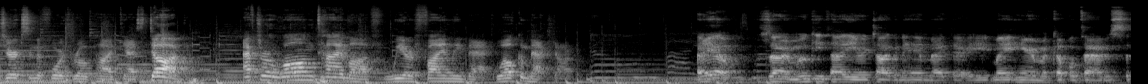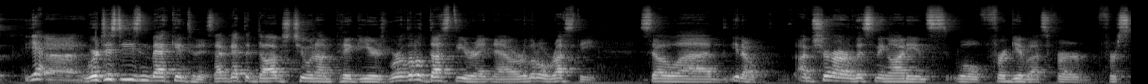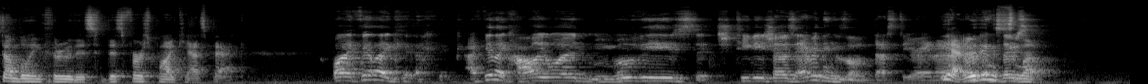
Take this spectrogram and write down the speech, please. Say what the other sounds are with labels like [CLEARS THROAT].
Jerks in the Fourth Row podcast. Dog, after a long time off, we are finally back. Welcome back, Dog. Hey yo, sorry, Mookie thought you were talking to him back there. You might hear him a couple times. Yeah, Uh, we're just easing back into this. I've got the dogs chewing on pig ears. We're a little dusty right now, or a little rusty. So, uh, you know, I'm sure our listening audience will forgive us for for stumbling through this this first podcast back. Well, I feel like I feel like Hollywood movies, TV shows, everything is a little dusty right now. Yeah, everything's there's, slow.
